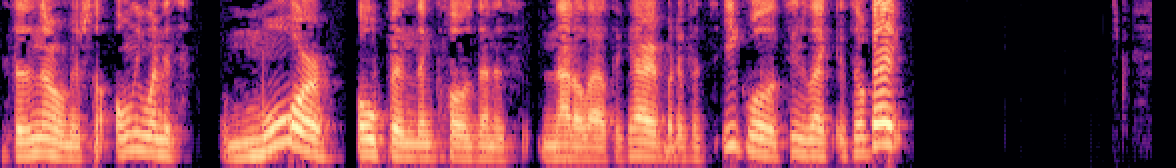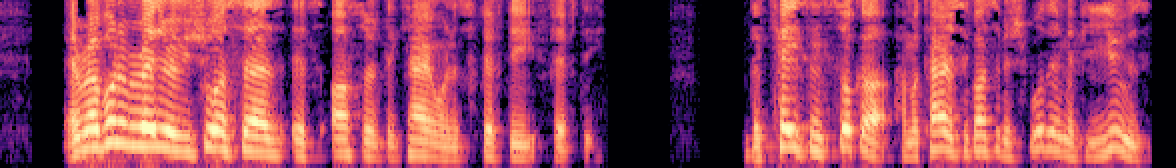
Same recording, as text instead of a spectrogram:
It says in our Mishnah, only when it's more open than closed, then it's not allowed to carry. But if it's equal, it seems like it's okay. And Rabbanu Bereder of Yeshua says it's also to carry when it's 50-50. The case in Sukkah, if you use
